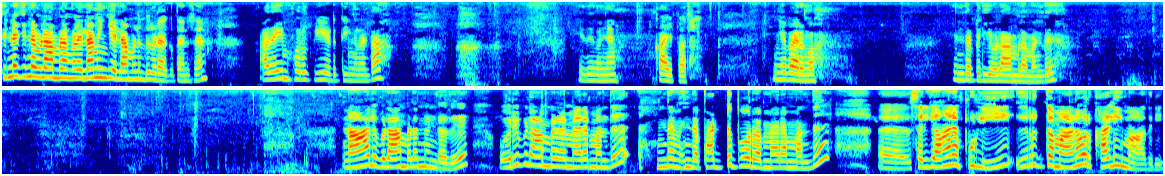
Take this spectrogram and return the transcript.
சின்ன சின்ன விளாம்பழங்கள் எல்லாம் இங்கே எல்லாம் விழுந்து கிடக்கு தானே சார்? அதையும் பொறுக்கி எடுத்தீங்களாண்டா? இது கொஞ்சம் காய்ப்பாதம் இங்கே பாருங்க. இந்த பெரிய விளாம்பழம் உண்டு. நாலு விளாம்பழம் உண்டது ஒரு விளாம்பழ மரம் வந்து இந்த இந்த பட்டு போடுற மரம் வந்து சரியான புளி இறுக்கமான ஒரு களி மாதிரி.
